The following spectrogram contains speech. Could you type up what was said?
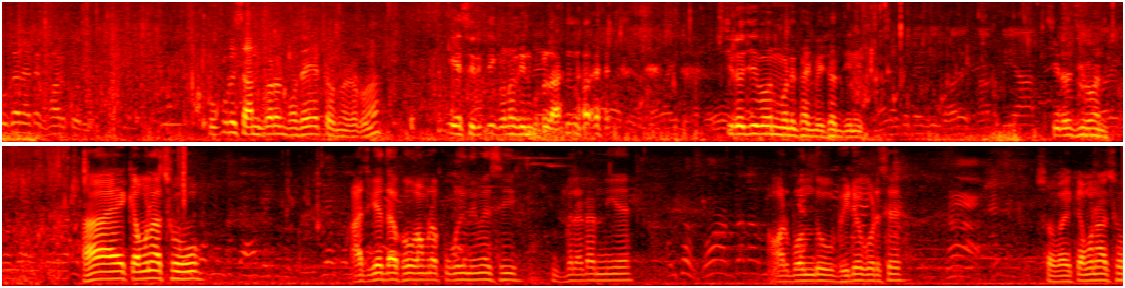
ওখানে একটা ঘর করি। পুকুরে স্নান করার মজাই একটা অন্যরকম হ্যাঁ? এ স্মৃতি কোনোদিন ভোলার নয়। চিরজীবন মনে থাকবে সব জিনিস। চিরজীবন। হাই কেমন আছো? আজকে দেখো আমরা পুকুরে নেমেছি বেলাটার নিয়ে। আমার বন্ধু ভিডিও করেছে। সবাই কেমন আছো?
